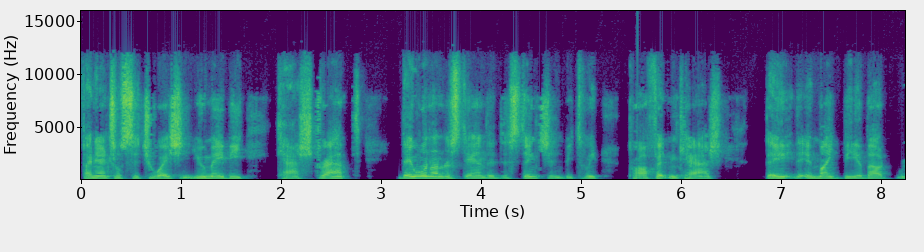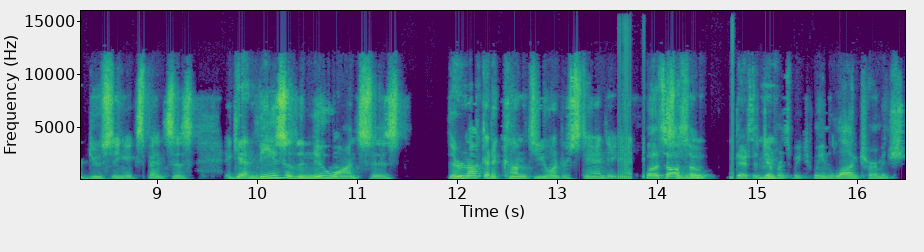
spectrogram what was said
financial situation. You may be cash strapped. They won't understand the distinction between profit and cash. They, it might be about reducing expenses. Again, these are the nuances. They're not going to come to you understanding. Well, it's so also, then, there's a mm-hmm. difference between long-term and, sh-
